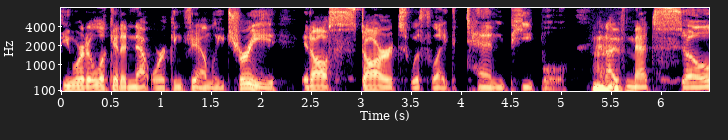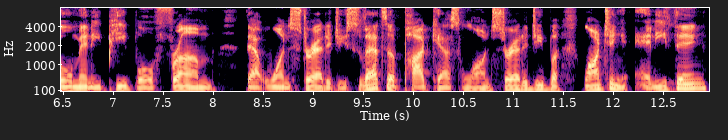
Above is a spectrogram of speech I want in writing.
if you were to look at a networking family tree, it all starts with like 10 people. Mm-hmm. And hmm. I've met so many people from that one strategy. So that's a podcast launch strategy, but launching anything,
